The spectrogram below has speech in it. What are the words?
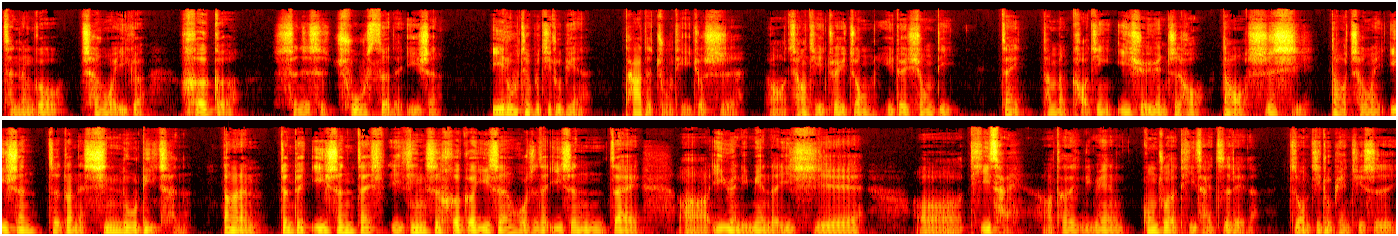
才能够成为一个合格甚至是出色的医生。《医路》这部纪录片，它的主题就是哦，长期追踪一对兄弟，在他们考进医学院之后，到实习到成为医生这段的心路历程。当然，针对医生在已经是合格医生，或者是在医生在啊、呃、医院里面的一些。呃，题材啊，他在里面工作的题材之类的这种纪录片其实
